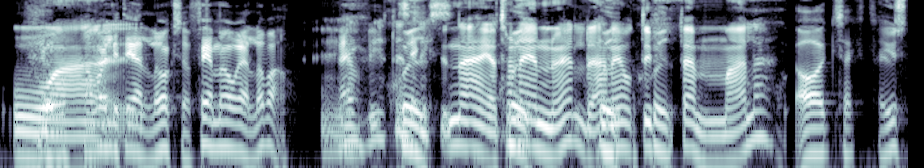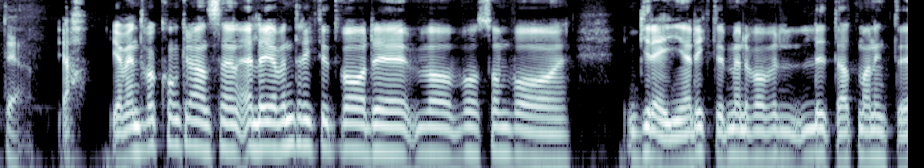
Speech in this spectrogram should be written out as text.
Och, Han var eh, lite äldre också. Fem år äldre va? Jag vet sju. inte riktigt. Nej, jag tror han är ännu äldre. Han är 85 eller? Ja, exakt. Ja, just det. ja, jag vet inte vad konkurrensen, eller jag vet inte riktigt vad, det, vad, vad som var grejen riktigt, men det var väl lite att man inte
